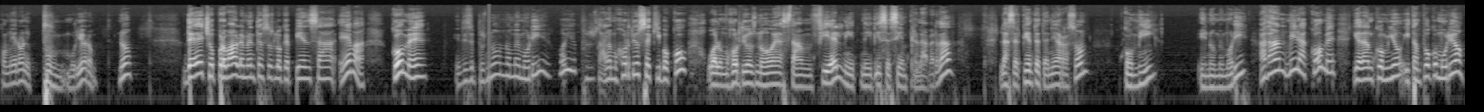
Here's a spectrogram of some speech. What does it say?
comieron y ¡pum! murieron. No. De hecho, probablemente eso es lo que piensa Eva. Come y dice, pues no, no me morí. Oye, pues a lo mejor Dios se equivocó o a lo mejor Dios no es tan fiel ni, ni dice siempre la verdad. La serpiente tenía razón, comí y no me morí. Adán, mira, come. Y Adán comió y tampoco murió.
